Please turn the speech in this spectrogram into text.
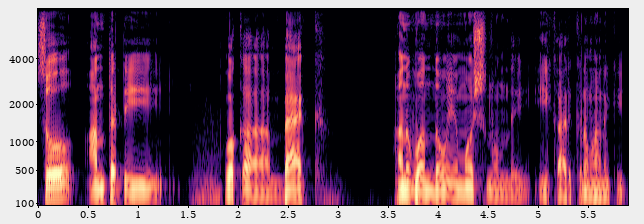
సో అంతటి ఒక బ్యాక్ అనుబంధం ఎమోషన్ ఉంది ఈ కార్యక్రమానికి.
